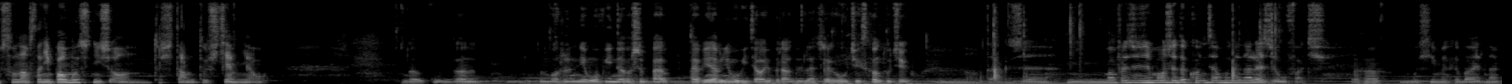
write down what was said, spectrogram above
są nam w stanie pomóc niż on. Coś tam tu ściemniał. No, no, no może nie mówi nam, znaczy pe, pewnie nam nie mówi całej prawdy, dlaczego uciekł, skąd uciekł. Także mam wrażenie, że może do końca mu nie należy ufać. Aha. Musimy chyba jednak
